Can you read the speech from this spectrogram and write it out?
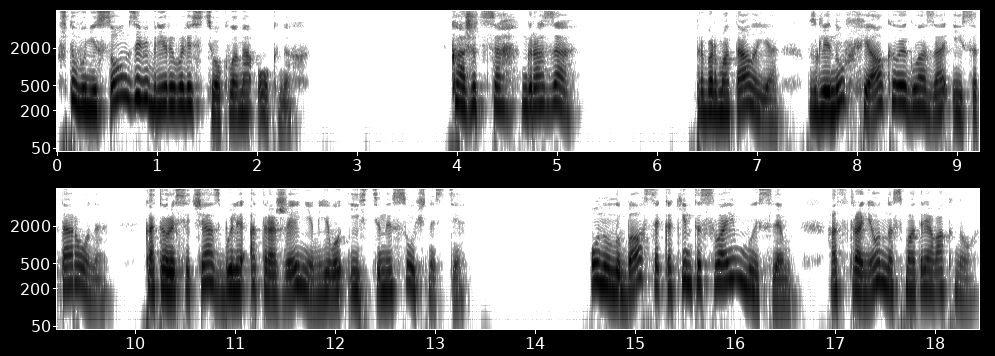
что в унисон завибрировали стекла на окнах. «Кажется, гроза», – пробормотала я, взглянув в фиалковые глаза Иса Тарона, которые сейчас были отражением его истинной сущности. Он улыбался каким-то своим мыслям, отстраненно смотря в окно.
